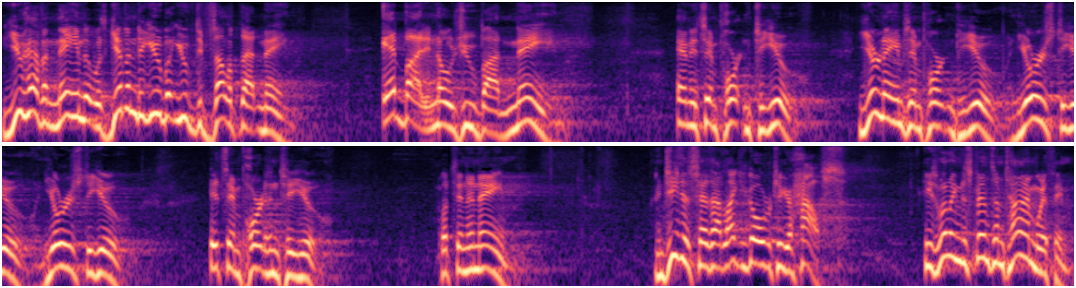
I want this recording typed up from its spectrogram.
You have a name that was given to you, but you've developed that name. Everybody knows you by name, and it's important to you. Your name's important to you, and yours to you, and yours to you. It's important to you. What's in a name? And Jesus says, I'd like to go over to your house. He's willing to spend some time with him.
